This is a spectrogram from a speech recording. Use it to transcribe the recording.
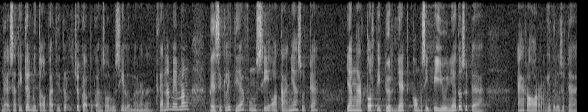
nggak bisa tidur minta obat tidur itu juga bukan solusi loh mana karena memang basically dia fungsi otaknya sudah yang ngatur tidurnya komposi CPU-nya itu sudah error gitu loh, sudah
